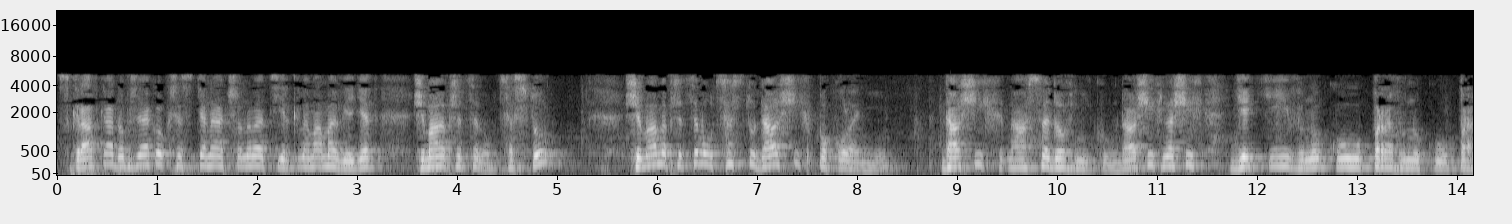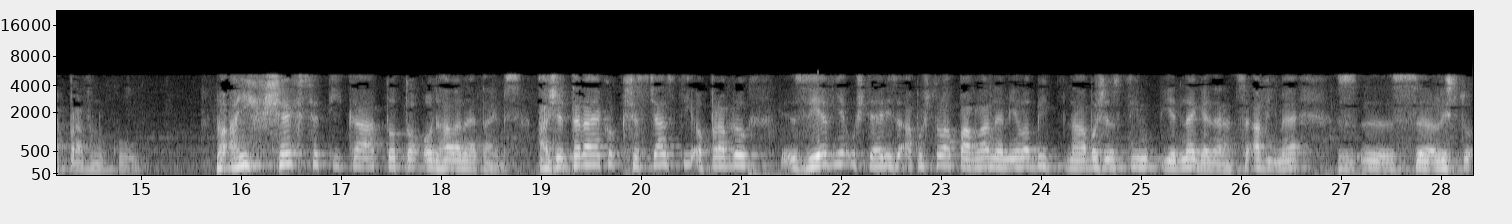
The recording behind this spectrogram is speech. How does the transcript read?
Zkrátka dobře jako křesťané a členové církve máme vědět, že máme před sebou cestu, že máme před sebou cestu dalších pokolení, dalších následovníků, dalších našich dětí, vnuků, pravnuků, prapravnuků. No a jich všech se týká toto odhalené tajemství. A že teda jako křesťanství opravdu zjevně už tehdy za apoštola Pavla nemělo být náboženstvím jedné generace. A víme z, z listu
